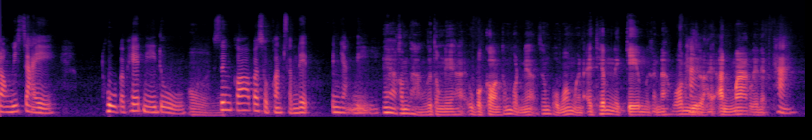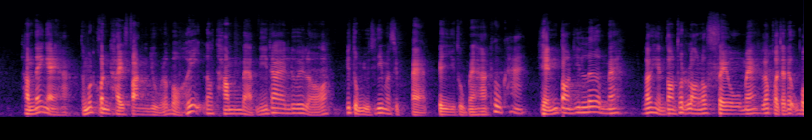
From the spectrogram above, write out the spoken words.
ลองวิจัยทูประเภทนี้ดูโอ้ซึ่งก็ประสบความสำเร็จเป็นอย่างดีเนี่ยคำถามคือตรงนี้ฮะอุปกรณ์ทั้งหมดเนี่ยซึ่งผมว่าเหมือนไอเทมในเกมเหมือนกันนะว่ามีค่ะหลายอันมากเลยเนี่ยค่ะทำได้ไงฮะสมมติคนไทยฟังอยู่แล้วบอกเฮ้ยเราทำแบบนี้ได้ด้วยเหรอ พี่ตุ่มอยู่ที่นี่มา 18 ปีถูกไหมฮะถูกค่ะ เห็นตอนที่เริ่มไหม แล้วเห็นตอนทดลองแล้ว fail ไหมแล้วกว่าจะได้อุป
